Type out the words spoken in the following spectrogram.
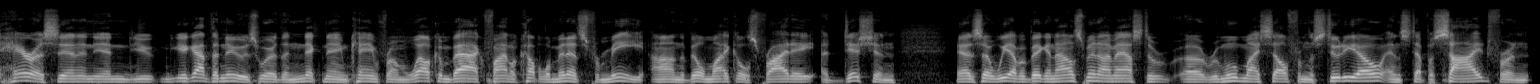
Harrison, and, and you you got the news where the nickname came from. Welcome back. Final couple of minutes for me on the Bill Michaels Friday edition. As uh, we have a big announcement, I'm asked to uh, remove myself from the studio and step aside for an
